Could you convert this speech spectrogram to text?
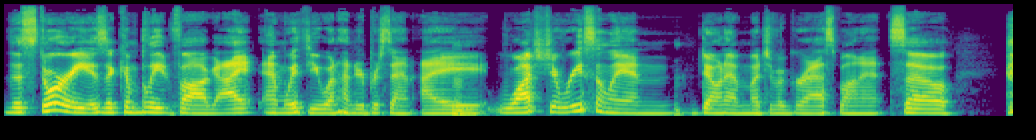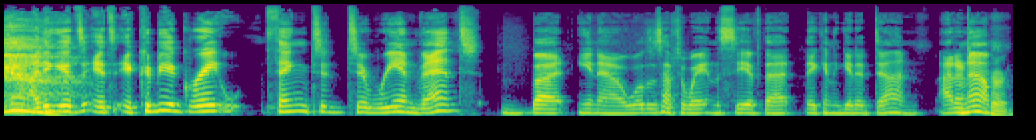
the story is a complete fog. I am with you 100%. I mm. watched it recently and don't have much of a grasp on it. So I think it's it's it could be a great thing to to reinvent, but you know, we'll just have to wait and see if that they can get it done. I don't know. Okay.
